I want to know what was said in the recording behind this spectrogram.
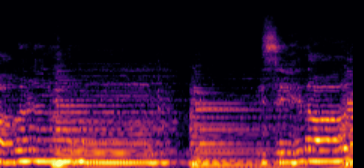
ਰਾਵਣ ਨੂੰ ਕਿਸੇ ਦਾ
